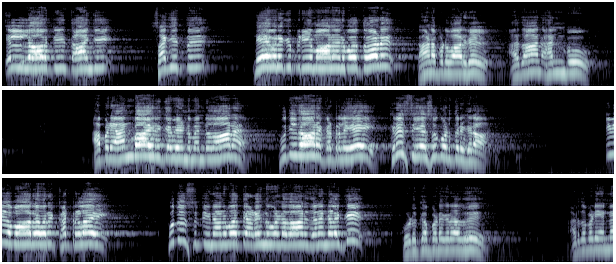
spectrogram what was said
எல்லாவற்றையும் தாங்கி சகித்து தேவனுக்கு பிரியமான அனுபவத்தோடு காணப்படுவார்கள். அதுதான் அன்பு. அப்படி அன்பா இருக்க வேண்டும் என்றதான புதிதான கட்டளையை கிறிஸ்து இயேசு கொடுத்திருக்கிறார். இவ்விதமான ஒரு கட்டளை புது சுற்றின் அனுபவத்தை அடைந்து கொண்டதான ஜனங்களுக்கு கொடுக்கப்படுகிறது. அடுத்தபடி என்ன?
